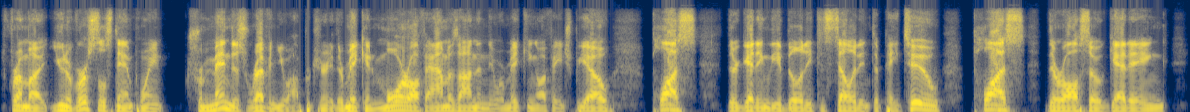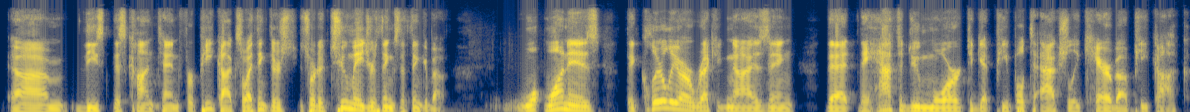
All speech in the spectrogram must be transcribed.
from a universal standpoint. Tremendous revenue opportunity. They're making more off Amazon than they were making off HBO. Plus, they're getting the ability to sell it into pay two. Plus, they're also getting um, these this content for Peacock. So I think there's sort of two major things to think about. W- One is they clearly are recognizing that they have to do more to get people to actually care about Peacock.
